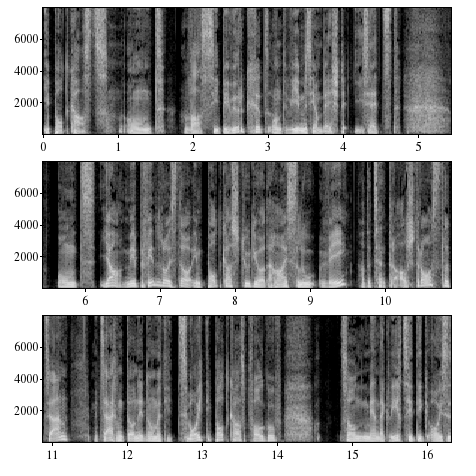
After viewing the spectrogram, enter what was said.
in Podcasts und was sie bewirken und wie man sie am besten einsetzt. Und ja, wir befinden uns hier im Podcaststudio der HSLU W an der Zentralstraße Luzern. Wir zeichnen hier nicht nur die zweite Podcast-Folge auf, sondern wir haben auch gleichzeitig unser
